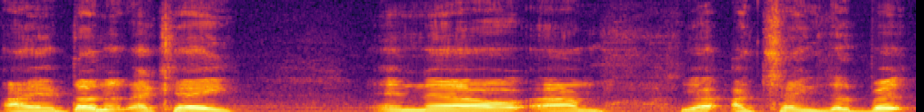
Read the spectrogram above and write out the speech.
I have done it okay. And now um yeah I changed it a bit.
